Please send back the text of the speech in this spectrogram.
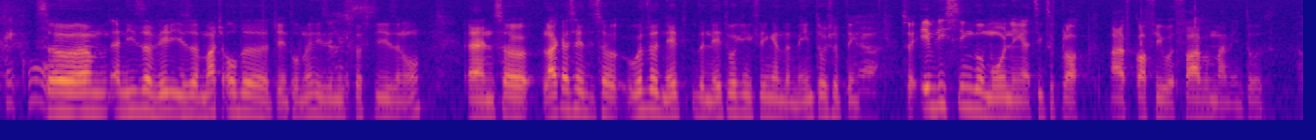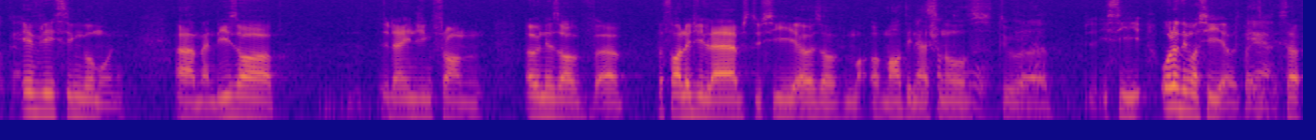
Okay, cool. So um, and he's a very he's a much older gentleman, he's nice. in his fifties and all. And so, like I said, so with the net, the networking thing and the mentorship thing, yeah. so every single morning at six o'clock, I have coffee with five of my mentors. Okay. Every single morning, um, and these are ranging from owners of uh, pathology labs to CEOs of, of multinationals so cool. to yeah. uh, see all of them are CEOs basically. Yeah. So,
